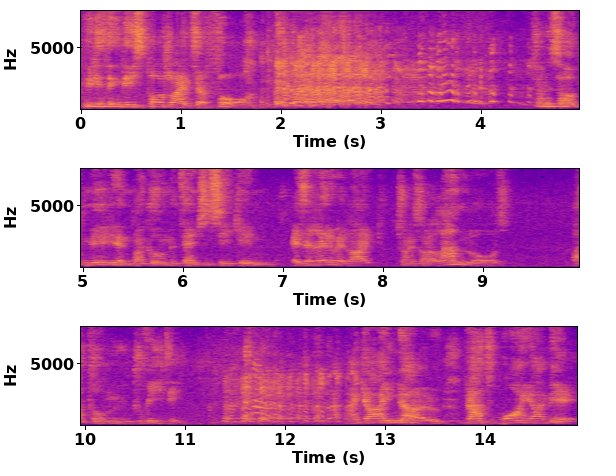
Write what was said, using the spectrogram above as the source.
who do you think these spotlights are for? trying to start a comedian by calling them attention seeking is a little bit like trying to start a landlord by calling them greedy. like I know that's why I'm here.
